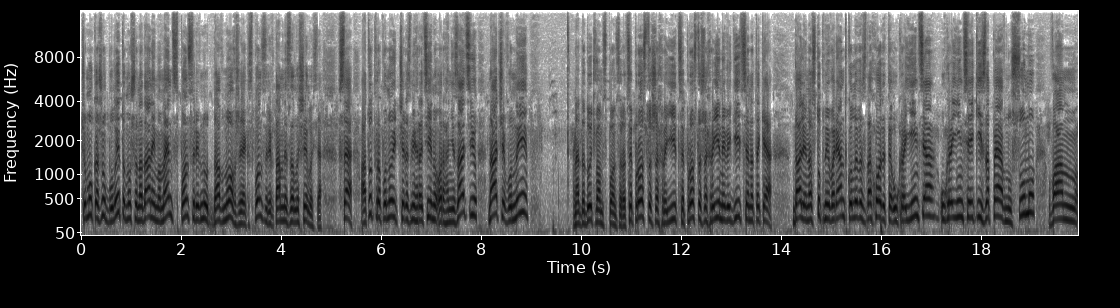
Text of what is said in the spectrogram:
Чому кажу були? Тому що на даний момент спонсорів ну давно вже як спонсорів там не залишилося. Все. А тут пропонують через міграційну організацію, наче вони. Нададуть вам спонсора. Це просто шахраї, це просто шахраї, не ведіться на таке. Далі наступний варіант, коли ви знаходите українця, українця, який за певну суму вам.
